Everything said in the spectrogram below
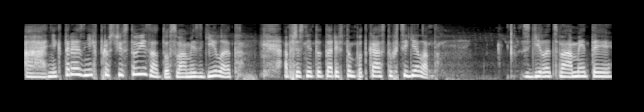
A některé z nich prostě stojí za to s vámi sdílet. A přesně to tady v tom podcastu chci dělat. Sdílet s vámi ty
